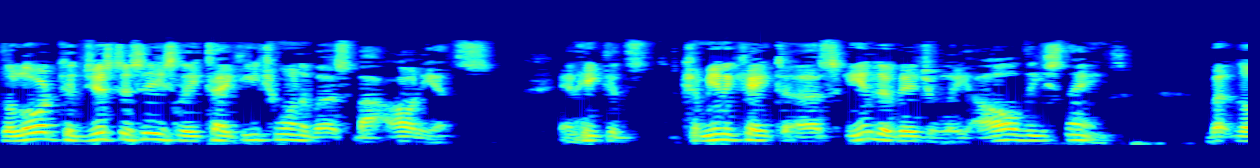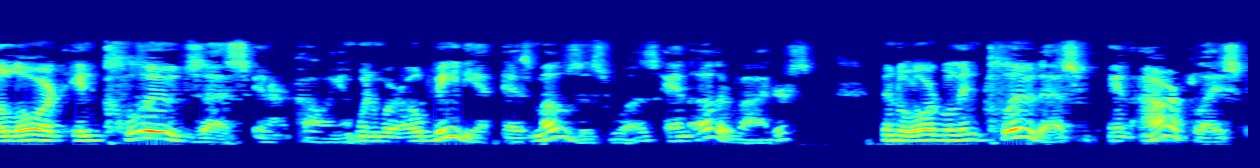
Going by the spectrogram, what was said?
The Lord could just as easily take each one of us by audience and he could communicate to us individually all these things. But the Lord includes us in our calling. And when we're obedient, as Moses was and other writers, then the Lord will include us in our place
